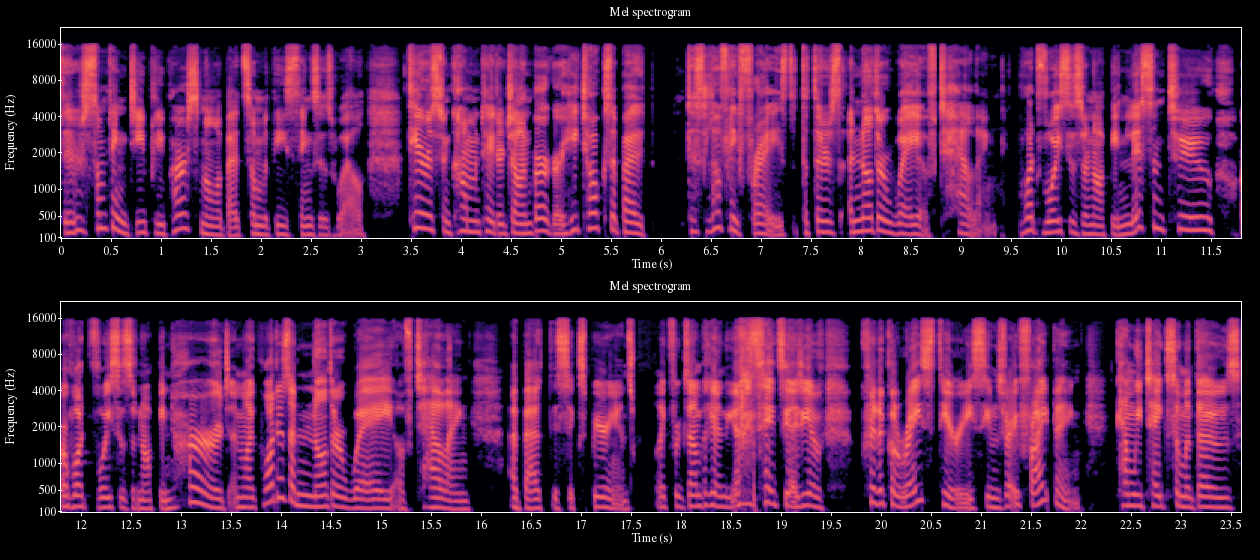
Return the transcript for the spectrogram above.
there's something deeply personal about some of these things as well. Theorist and commentator John Berger, he talks about this lovely phrase that there's another way of telling what voices are not being listened to or what voices are not being heard and like what is another way of telling about this experience like for example here in the united states the idea of critical race theory seems very frightening can we take some of those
